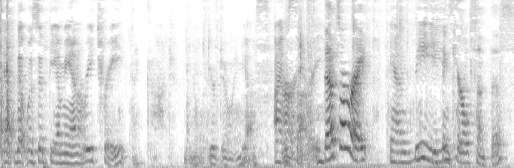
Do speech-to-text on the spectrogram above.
That, that was at the Amana retreat. Thank God. You know what you're doing. Yes, I'm All right. sorry. That's all right. And these. Do you think Carol sent this?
